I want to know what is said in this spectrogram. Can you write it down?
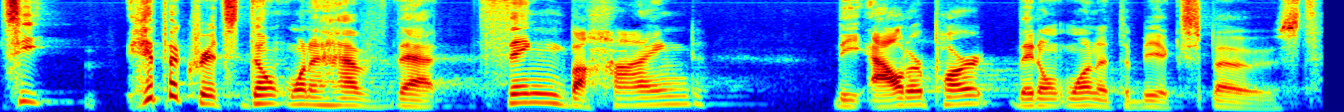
See, hypocrites don't want to have that thing behind the outer part, they don't want it to be exposed.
